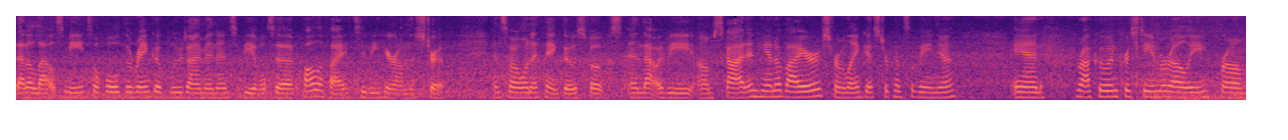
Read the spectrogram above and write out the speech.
that allows me to hold the rank of Blue Diamond and to be able to qualify to be here on this trip. And so I want to thank those folks. And that would be um, Scott and Hannah Byers from Lancaster, Pennsylvania, and Rocco and Christine Morelli from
